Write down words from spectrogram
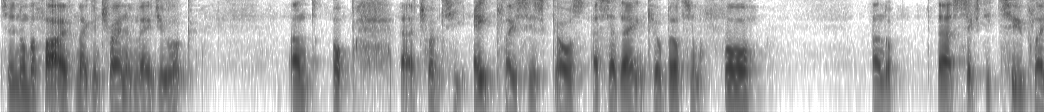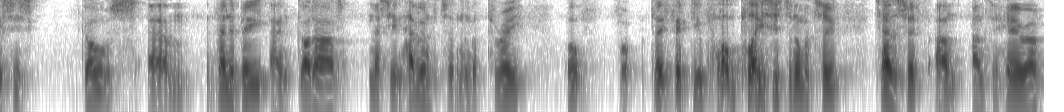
to number 5, Meghan Trainor, Made You Look. And up uh, 28 places goes SZA and Kill Bill to number 4. And up uh, 62 places goes um, venbee and Goddard, Messy in Heaven to number 3. Up for 51 places to number 2, Taylor Swift and Anti-Hero.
